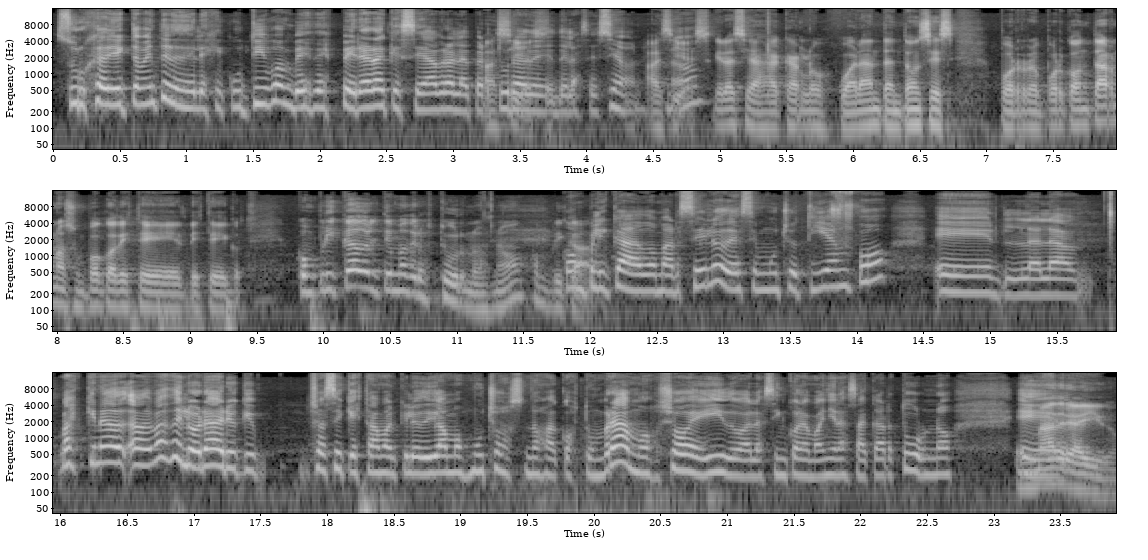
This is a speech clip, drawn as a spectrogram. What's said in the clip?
surja directamente desde el Ejecutivo en vez de esperar a que se abra la apertura de, la sesión. Así es. Gracias a Carlos Cuaranta, entonces, por, por contarnos un poco de este. De este Complicado el tema de los turnos, ¿no? Complicado. Complicado, Marcelo, de hace mucho tiempo. Eh, la, más que nada, además del horario, que ya sé que está mal que lo digamos, muchos nos acostumbramos. Yo he ido a las 5 de la mañana a sacar turno. Mi eh, madre ha ido.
